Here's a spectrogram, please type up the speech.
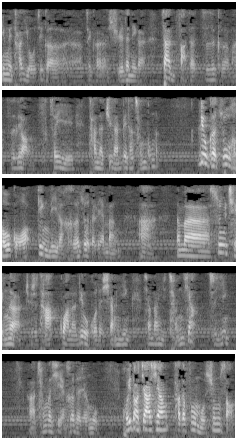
因为他有这个。这个学的那个战法的资格嘛资料，所以他呢居然被他成功了。六个诸侯国订立了合作的联盟啊，那么苏秦呢就是他挂了六国的相印，相当于丞相之印啊，成了显赫的人物。回到家乡，他的父母兄嫂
